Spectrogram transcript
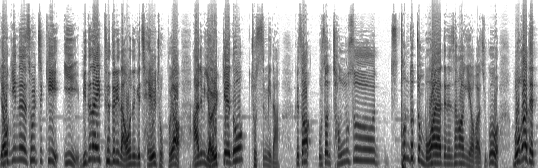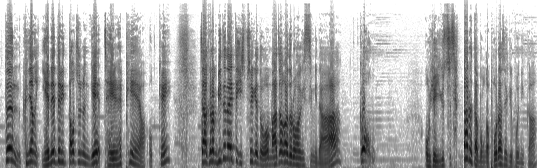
여기는 솔직히 이 미드나이트들이 나오는 게 제일 좋고요. 아니면 10개도 좋습니다. 그래서 우선 정수 스톤도 좀 모아야 되는 상황이어가지고 뭐가 됐든 그냥 얘네들이 떠주는 게 제일 해피해요. 오케이? 자 그럼 미드나이트 27개도 맞아가도록 하겠습니다 고! 어, 야, 이거 진짜 색다르다. 뭔가 보라색이 보니까.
